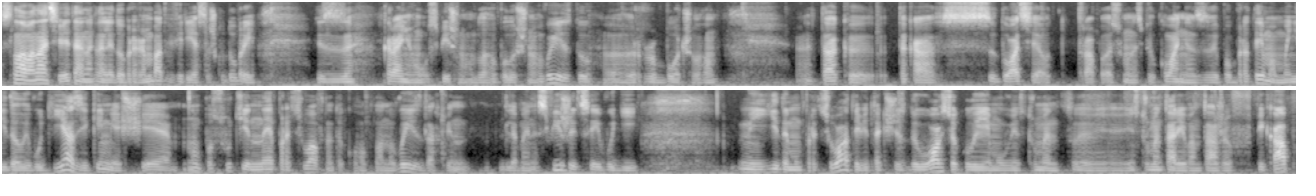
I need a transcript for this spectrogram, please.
Слава нації, вітаю на каналі Добрий Рембат. В ефірі я Сашко Добрий з крайнього успішного благополучного виїзду е, робочого. Е, Так, е, така ситуація от, трапилась у мене спілкування з побратимом. Мені дали водія, з яким я ще ну по суті не працював на такого плану виїздах. Він для мене свіжий цей водій. Ми їдемо працювати. Він так ще здивувався, коли я йому в інструмент інструментарій вантажив в пікап.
